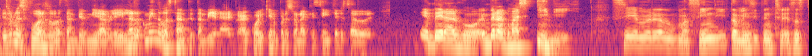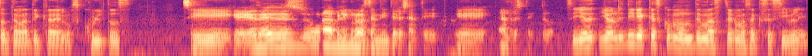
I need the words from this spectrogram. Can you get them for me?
Es un esfuerzo bastante admirable y la recomiendo bastante también a, a cualquier persona que esté interesado en, en ver algo, en ver algo más indie. Sí, en ver algo más indie, también si te interesa esta temática de los cultos. Sí, es, es una película bastante interesante eh, al respecto. Sí, yo, yo diría que es como un The Master más accesible.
